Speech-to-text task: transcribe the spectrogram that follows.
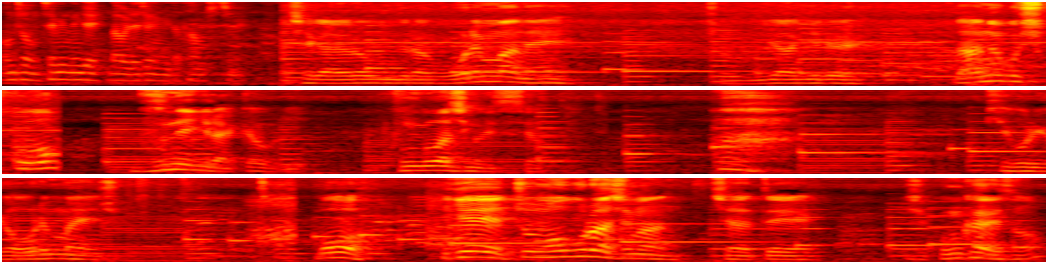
엄청 재밌는 게 나올 예정입니다. 다음 주쯤에. 제가 여러분들하고 오랜만에 좀 이야기를 나누고 싶고 무슨 얘기를 할까 우리 궁금하신 거 있으세요? 하, 귀걸이가 오랜만에 주. 뭐 이게 좀 억울하지만 제가 때 이제 공카에서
